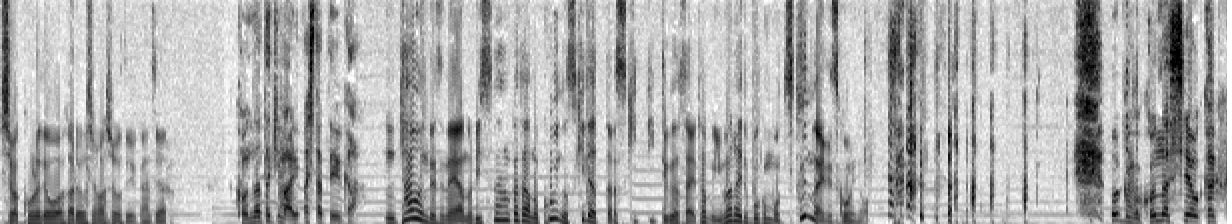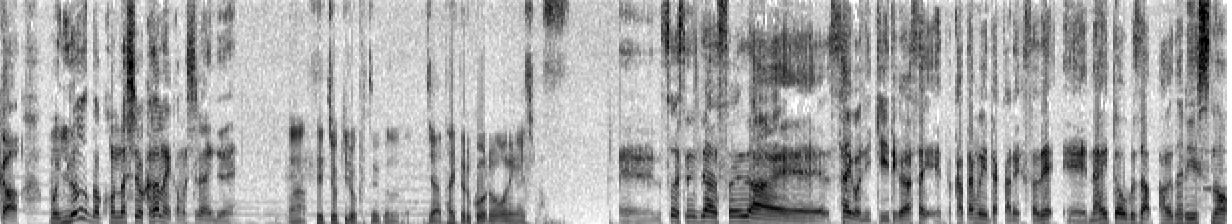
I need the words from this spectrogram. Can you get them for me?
私はこれでお別れをしましょうという感じだこんな時もありましたというか。うん多分ですね、あの、リスナーの方、あの、こういうの好きだったら好きって言ってください。多分言わないと僕もう作んないです、こういうの。僕もこんな詩を書くか、もう二度とこんな詩を書かないかもしれないんでね。まあ、成長記録ということで。じゃあ、タイトルコールをお願いします。えーそうですね。じゃあ、それでは、えー最後に聞いてください。えっ、と、傾いた枯れ草で、えーナイト・オブ・ザ・パウダリースの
